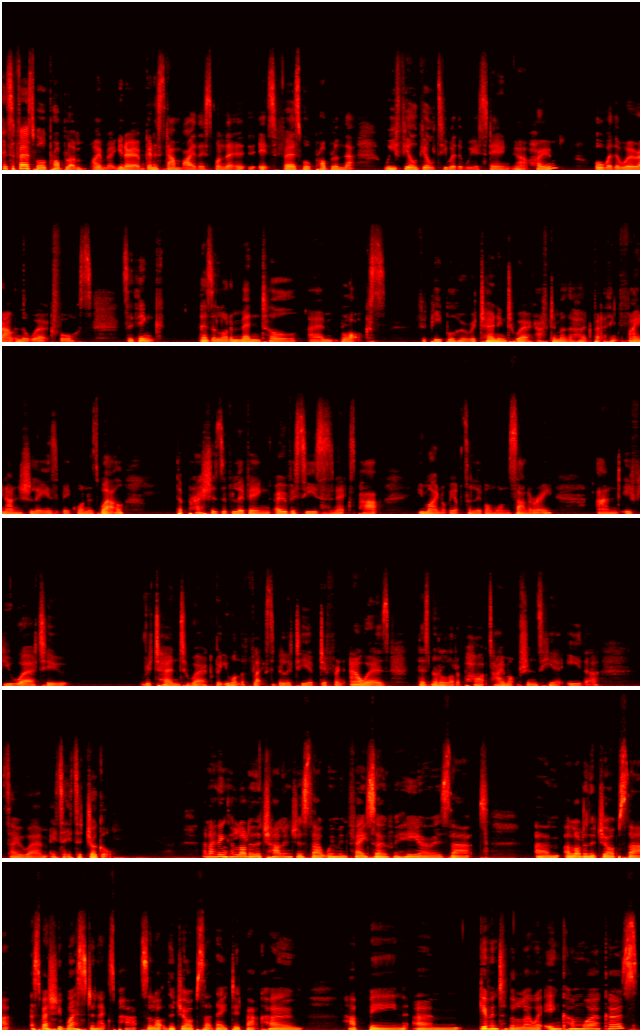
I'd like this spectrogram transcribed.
it's a first world problem. I'm, you know, I'm going to stand by this one that it's a first world problem that we feel guilty whether we are staying at home or whether we're out in the workforce. So I think there's a lot of mental um, blocks for people who are returning to work after motherhood, but I think financially is a big one as well. The pressures of living overseas as an expat, you might not be able to live on one salary. And if you were to return to work, but you want the flexibility of different hours, there's not a lot of part time options here either. So um, it's, it's a juggle. And I think a lot of the challenges that women face over here is that um, a lot of the jobs that, especially Western expats, a lot of the jobs that they did back home have been um, given to the lower income workers.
